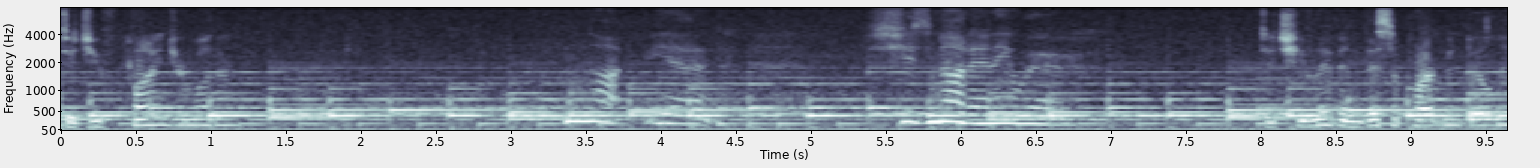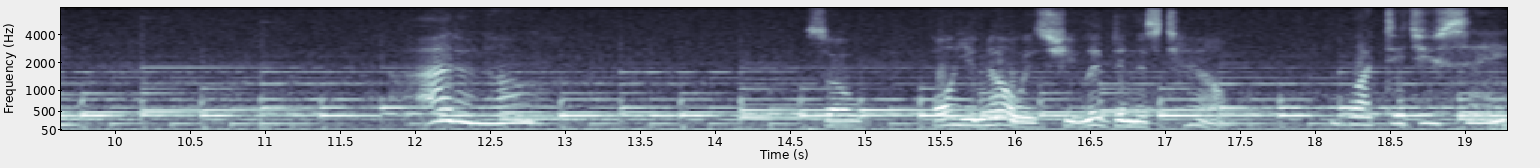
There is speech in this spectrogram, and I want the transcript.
Did you find your mother? Not yet. She's not anywhere. Did she live in this apartment building? I don't know. So, all you know is she lived in this town. What did you say?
